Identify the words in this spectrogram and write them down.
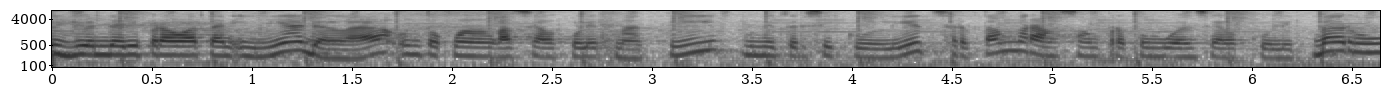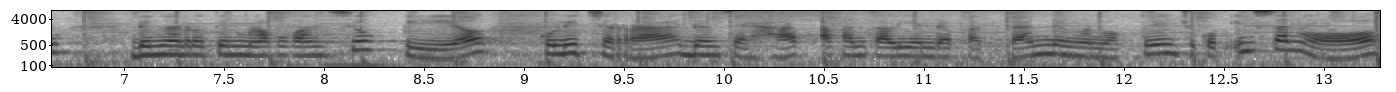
Tujuan dari perawatan ini adalah untuk mengangkat sel kulit mati, menutrisi kulit, serta merangsang pertumbuhan sel kulit baru. Dengan rutin melakukan silk peel, kulit cerah dan sehat akan kalian dapatkan dengan waktu yang cukup instan loh.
